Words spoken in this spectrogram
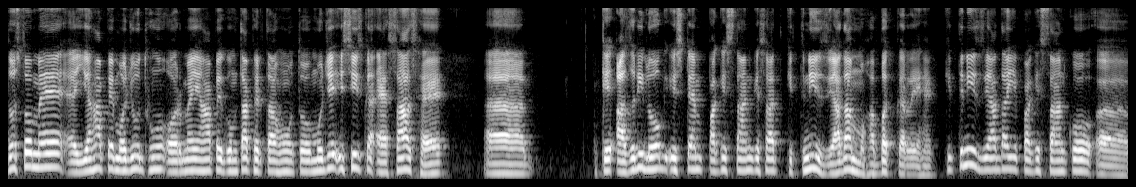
दोस्तों मैं यहाँ पे मौजूद हूँ और मैं यहाँ पे घूमता फिरता हूँ तो मुझे इस चीज़ का एहसास है कि आज़री लोग इस टाइम पाकिस्तान के साथ कितनी ज़्यादा मोहब्बत कर रहे हैं कितनी ज़्यादा ये पाकिस्तान को आ,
